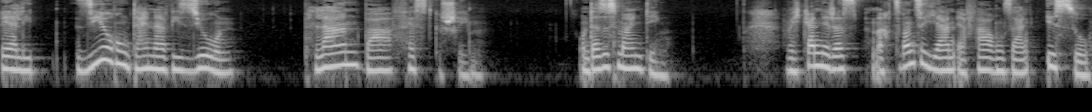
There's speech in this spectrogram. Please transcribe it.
Realisierung deiner Vision planbar festgeschrieben. Und das ist mein Ding. Aber ich kann dir das nach 20 Jahren Erfahrung sagen, ist so.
